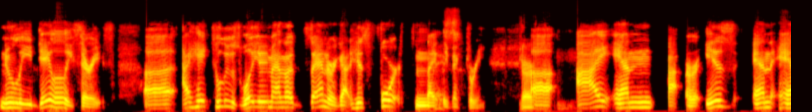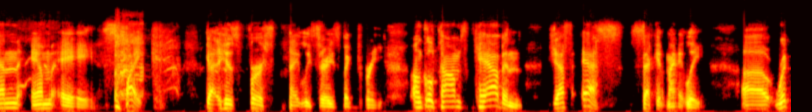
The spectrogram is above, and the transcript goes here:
newly daily series, uh, I hate to lose. William Alexander got his fourth nightly Nice. victory. Sure. Uh, I N uh, or is N N M A Spike got his first nightly series victory. Uncle Tom's Cabin, Jeff S. second nightly. Uh, Rick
